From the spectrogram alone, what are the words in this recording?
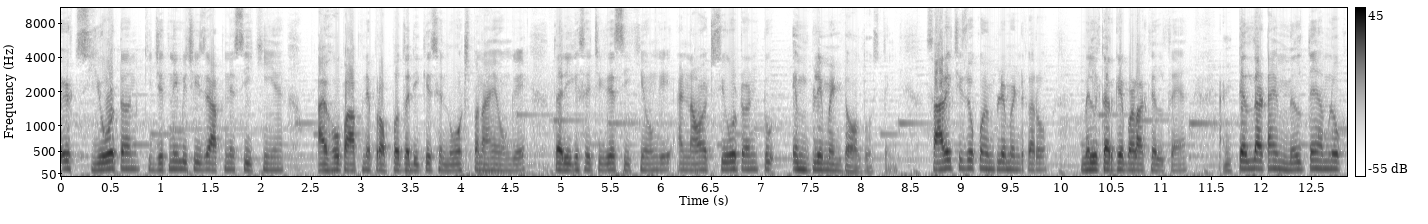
it's your turn कि जितनी भी चीज़ें आपने सीखी हैं आई होप आपने प्रॉपर तरीके से नोट्स बनाए होंगे, तरीके से चीज़ें सीखी होंगी। And now it's your turn to implement all those thing सारी चीज़ों को इम्प्लीमेंट करो, मिल करके बड़ा खेलते हैं। एंड टिल द टाइम मिलते हैं हम लोग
